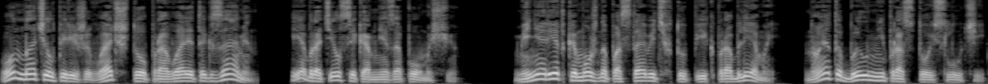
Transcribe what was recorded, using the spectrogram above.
он начал переживать, что провалит экзамен, и обратился ко мне за помощью. Меня редко можно поставить в тупик проблемой, но это был непростой случай.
